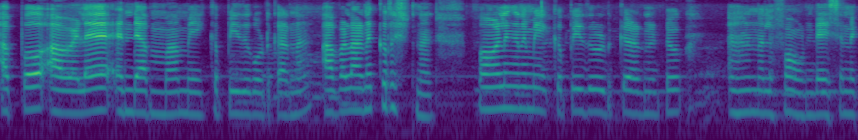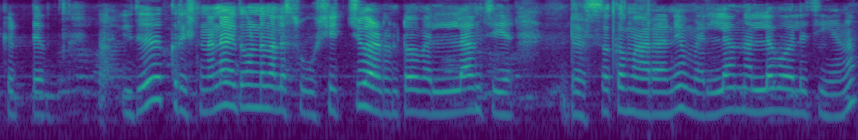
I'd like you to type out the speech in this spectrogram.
അപ്പോൾ അവളെ എന്റെ അമ്മ മേക്കപ്പ് ചെയ്ത് കൊടുക്കാണ്. അവളാണ് കൃഷ്ണൻ. അപ്പോൾ അവളിങ്ങനെ മേക്കപ്പ് ചെയ്ത് കൊടുക്കുകയാണ് കേട്ടോ നല്ല ഫൗണ്ടേഷനൊക്കെ ഇട്ട്. ഇത് കൃഷ്ണനായതുകൊണ്ട് നല്ല സൂക്ഷിച്ചു വേണം കേട്ടോ എല്ലാം ചെയ്യാൻ. ഡ്രസ്സൊക്കെ മാറാനും എല്ലാം നല്ല പോലെ ചെയ്യണം.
